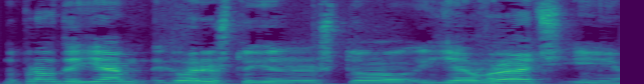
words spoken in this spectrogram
но правда я говорю, что я, что я врач, и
